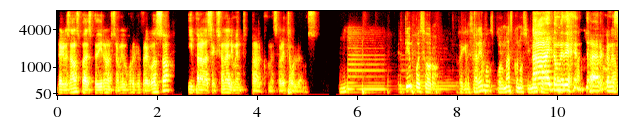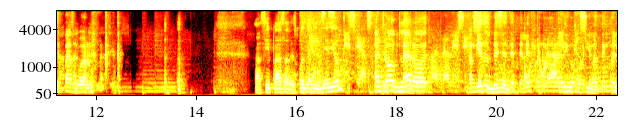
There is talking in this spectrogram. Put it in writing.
Regresamos para despedir a nuestro amigo Jorge Fregoso y para la sección Alimentos para Halcones. Ahorita volvemos. El tiempo es oro. Regresaremos con más conocimiento. Ay, no me deja entrar con ese password. Así pasa después de año y medio. Ah, no, claro. Análisis. Cambié dos veces de teléfono. Ahora digo, ¿por qué no tengo el,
